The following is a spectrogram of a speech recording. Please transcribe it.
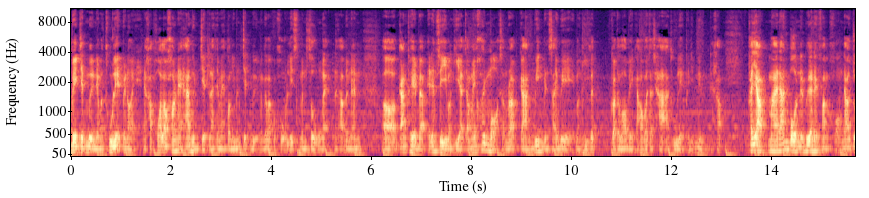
เบรก 70,000เนี่ยมันทูเลตไปหน่อยนะครับเพราะว่าเราเข้าใน57,000 แล้วใช่ไหมตอนนี้มัน 70,000 มันก็แบบโอ้โหลิสต์มันสูงอะนะครับดังนั้นการเทรดแบบ SMC บางทีอาจจะไม่ค่อยเหมาะสำหรับการวิ่งเป็นไซด์เวย์บางทีก็ก่อนจะรอเบรกเอาก็จะช้าทูเลตไปนิดนึงนะครับขยับมาด้านบนนะเพื่อนในฝั่งของดาวโจ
